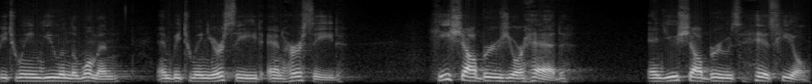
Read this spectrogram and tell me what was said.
between you and the woman, and between your seed and her seed. He shall bruise your head, and you shall bruise his heel.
